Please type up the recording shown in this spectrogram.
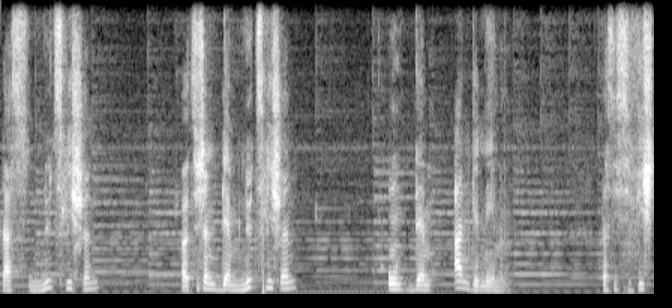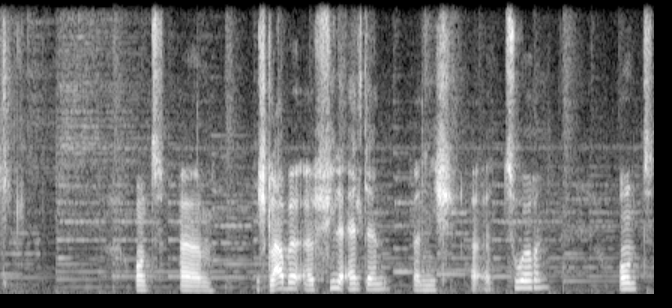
das Nützlichen, äh, zwischen dem Nützlichen und dem Angenehmen. Das ist wichtig. Und ähm, ich glaube, äh, viele Eltern werden nicht äh, zuhören. Und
